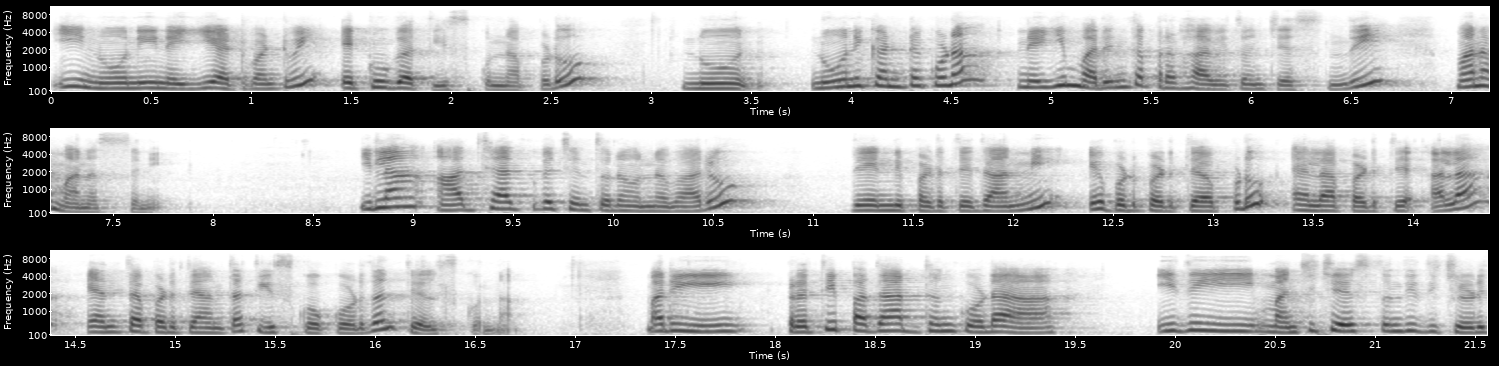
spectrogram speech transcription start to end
ఈ నూనె నెయ్యి అటువంటివి ఎక్కువగా తీసుకున్నప్పుడు నూ నూనె కంటే కూడా నెయ్యి మరింత ప్రభావితం చేస్తుంది మన మనస్సుని. ఇలా ఆధ్యాత్మిక చింతన ఉన్నవారు దేన్ని పడితే దాన్ని ఎప్పుడు పడితే అప్పుడు ఎలా పడితే అలా ఎంత పడితే అంత తీసుకోకూడదని తెలుసుకున్నాం. మరి ప్రతి పదార్థం కూడా ఇది మంచి చేస్తుంది ఇది చెడు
